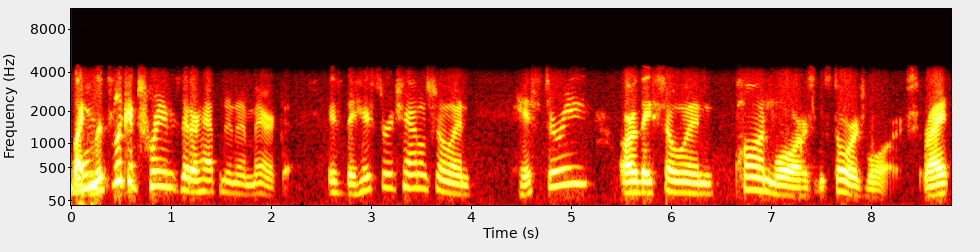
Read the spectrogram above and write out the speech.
Like Yeah. let's look at trends that are happening in America. Is the History Channel showing history or are they showing pawn wars and storage wars, right?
